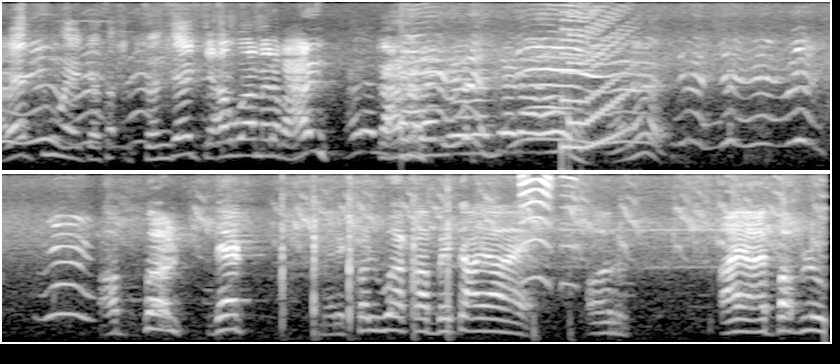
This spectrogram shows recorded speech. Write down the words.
अरे तू है क्या संजय क्या हुआ मेरा भाई अब बोल देख मेरे कलुआ का बेटा आया है और आया है बबलू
